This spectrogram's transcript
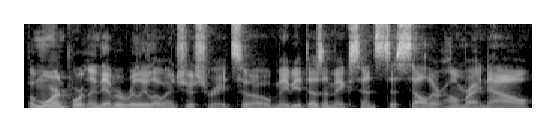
but more importantly, they have a really low interest rate. So maybe it doesn't make sense to sell their home right now.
